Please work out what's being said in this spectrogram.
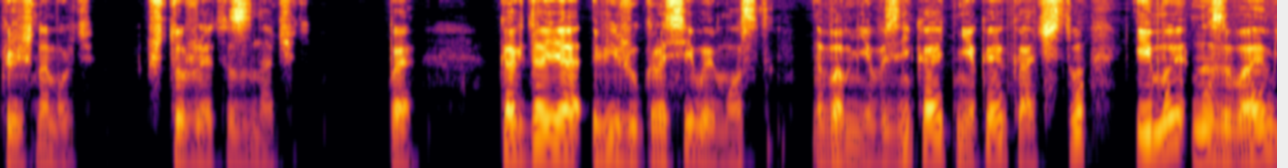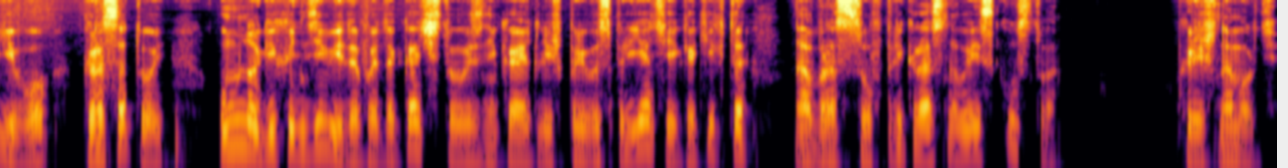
Кришнамурти. Что же это значит? П. Когда я вижу красивый мост, во мне возникает некое качество, и мы называем его красотой. У многих индивидов это качество возникает лишь при восприятии каких-то образцов прекрасного искусства. Кришнамурти.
